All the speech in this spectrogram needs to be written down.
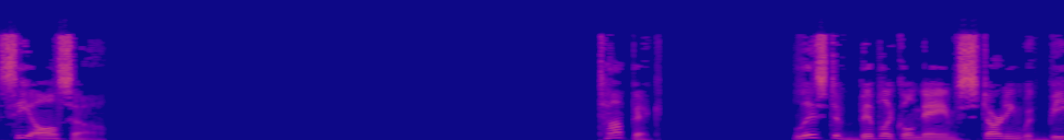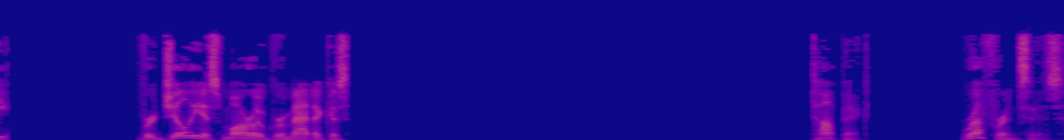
See also. List of biblical names starting with B. Virgilius Maro Grammaticus References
